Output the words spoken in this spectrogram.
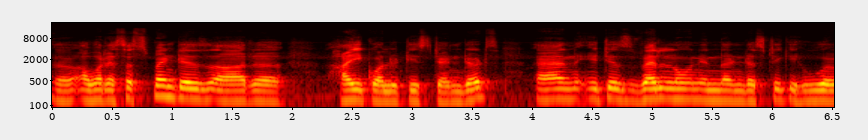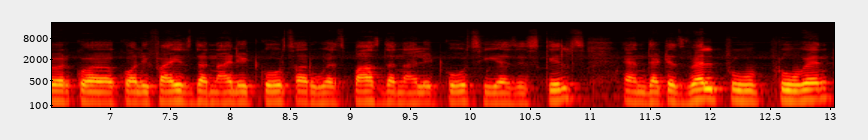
Uh, our assessment is our uh, high quality standards and it is well known in the industry that whoever qualifies the NIELIT course or who has passed the NIELIT course, he has skills and that is well pro proven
